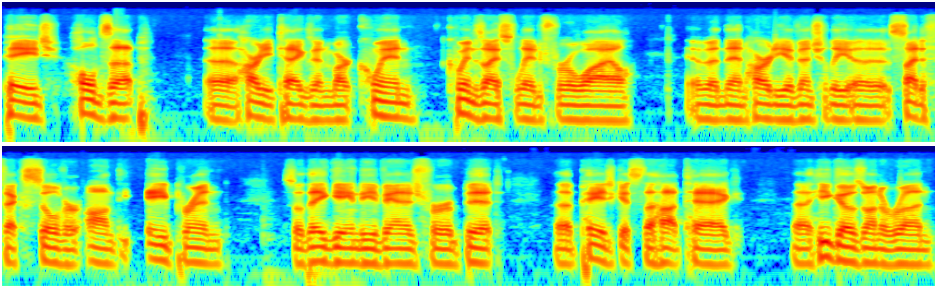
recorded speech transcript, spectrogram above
Page holds up. Uh, Hardy tags in Marq Quen. Quen's isolated for a while, and then Hardy eventually side effects Silver on the apron, so they gain the advantage for a bit. Page gets the hot tag. He goes on a run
